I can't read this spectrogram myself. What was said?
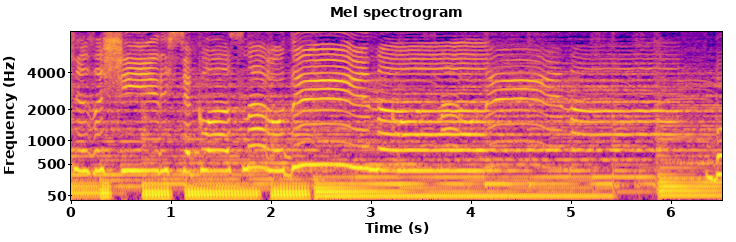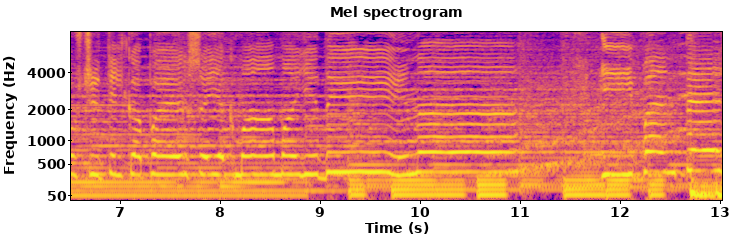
вдячна за щирість, класна родина. Бо вчителька перша, як мама єдина. І бенте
